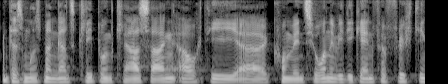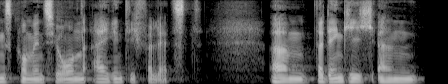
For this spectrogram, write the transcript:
das muss man ganz klipp und klar sagen, auch die äh, Konventionen wie die Genfer Flüchtlingskonvention eigentlich verletzt. Ähm, da denke ich an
